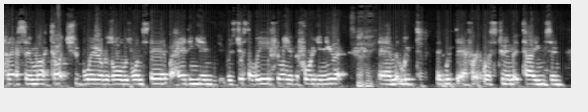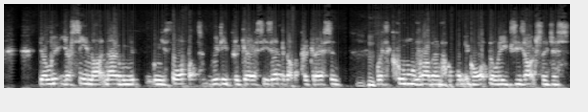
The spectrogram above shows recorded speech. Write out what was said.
press him a touch, Blair was always one step ahead of you and it was just away from you before you knew it. Um, it looked it looked effortless to him at times, and you're you're seeing that now. When you when you thought would he progress, he's ended up progressing with Cove rather than having to go up the leagues. He's actually just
